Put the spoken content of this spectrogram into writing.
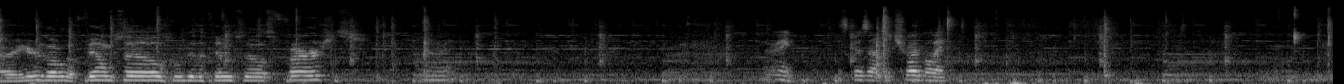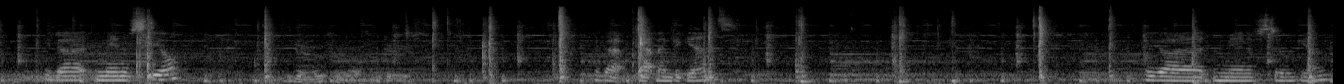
All right. Here's all the film cells. We'll do the film cells first. Alright. Alright. This goes out to Troy Boy. We got Man of Steel. Yeah, this is awesome case. We got Batman Begins. We got Man of Steel again.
